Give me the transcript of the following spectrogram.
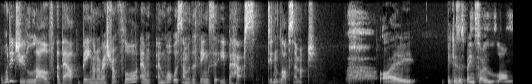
what did you love about being on a restaurant floor, and and what were some of the things that you perhaps didn't love so much? I because it's been so long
